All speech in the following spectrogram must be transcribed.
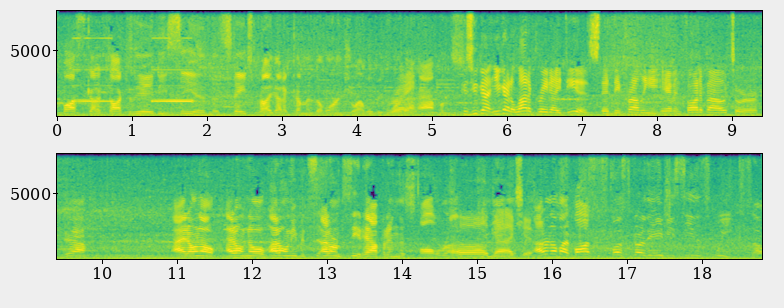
My boss has got to talk to the ABC, and the state's probably got to come into orange level before Right. that happens. Because you got you got a lot of great ideas that they probably haven't thought about, or Yeah. I don't know. I don't know. I don't even. I don't see it happening this fall run. Oh, gotcha. I don't know. My boss is supposed to go to the ABC this week, so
